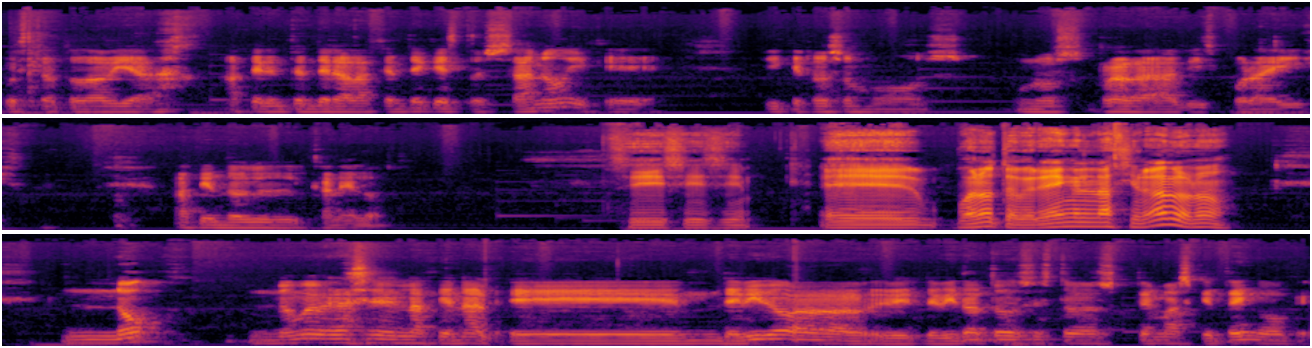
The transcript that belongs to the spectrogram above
cuesta todavía hacer entender a la gente que esto es sano y que, y que no somos unos raravis por ahí haciendo el canelo. Sí, sí, sí. Eh, bueno, ¿te veré en el Nacional o no? No, no me verás en el Nacional. Eh, debido, a, debido a todos estos temas que tengo, que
